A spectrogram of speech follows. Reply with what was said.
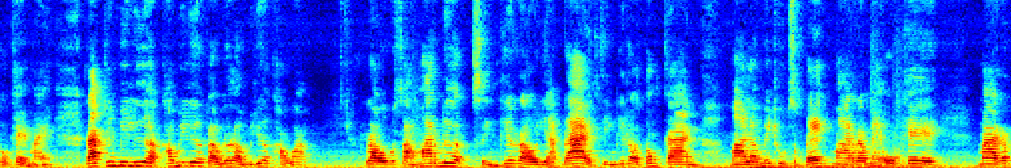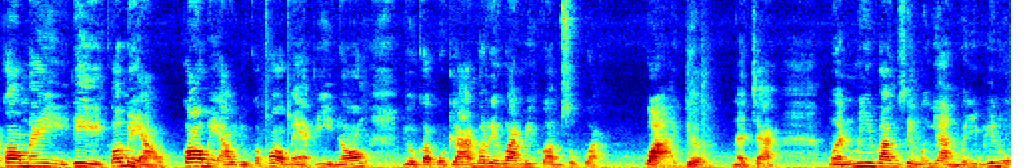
โอเคไหมรักที่ไม่เลือกเขาไม่เลือกเราแล้วเราไม่เลือกเขาอะเราสามารถเลือกสิ่งที่เราอยากได้ สิ่งที่เราต้องการมาแล้วไม่ถูกสเปค มาแล้วไม่โอเค มาแล้วก็ไม่ดีก็ไม่เอา ก็ไม่เอาอยู่กับพ่อแม่พี่น้อง อยู่กับบุตรหลานบริวารมีความสุขกว่ากว่าเยอะนะจ๊ะเหมือนมีบางสิ่งบางอย่างมาหยิบยื่นโอ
